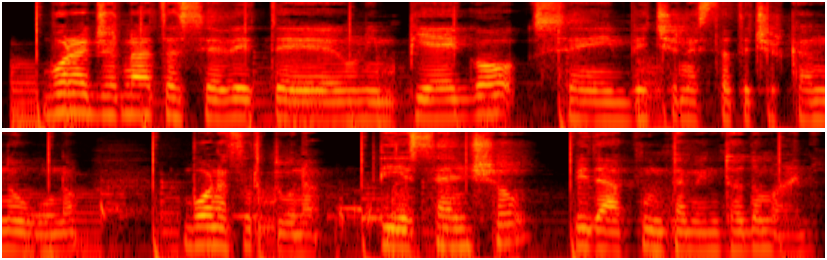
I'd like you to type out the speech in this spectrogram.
Buona giornata se avete un impiego, se invece ne state cercando uno. Buona fortuna. The Essential vi dà appuntamento a domani.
